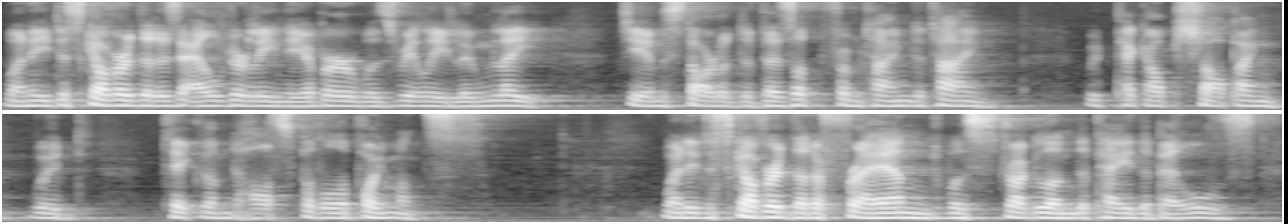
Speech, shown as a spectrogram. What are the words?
When he discovered that his elderly neighbour was really lonely, James started to visit from time to time. Would pick up shopping, would take them to hospital appointments. When he discovered that a friend was struggling to pay the bills,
